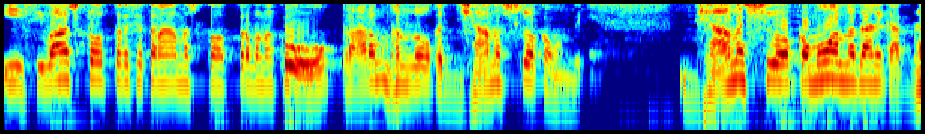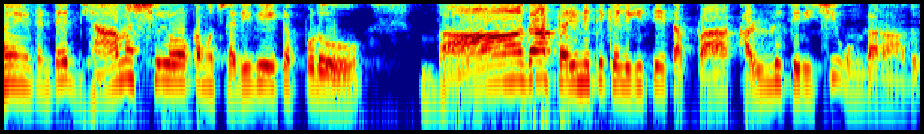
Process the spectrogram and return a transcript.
ఈ శివాస్తోత్ర శతనామ స్తోత్రమునకు ప్రారంభంలో ఒక ధ్యాన శ్లోకం ఉంది. ధ్యాన శ్లోకము అన్నదానికి అర్థం ఏమిటంటే ధ్యాన శ్లోకము చదివేటప్పుడు బాగా పరిణితి కలిగితే తప్ప కళ్ళు తెరిచి ఉండరాదు.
